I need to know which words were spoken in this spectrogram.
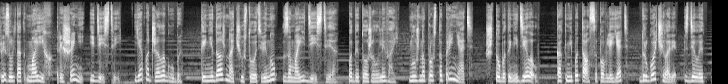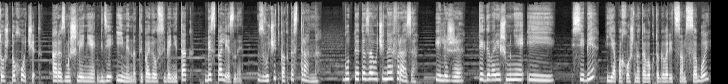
результат моих решений и действий. Я поджала губы. «Ты не должна чувствовать вину за мои действия», – подытожил Левай. «Нужно просто принять. Что бы ты ни делал, как ни пытался повлиять, другой человек сделает то, что хочет. А размышления, где именно ты повел себя не так, бесполезны. Звучит как-то странно. Будто это заученная фраза. Или же «ты говоришь мне и... себе?» Я похож на того, кто говорит сам с собой,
